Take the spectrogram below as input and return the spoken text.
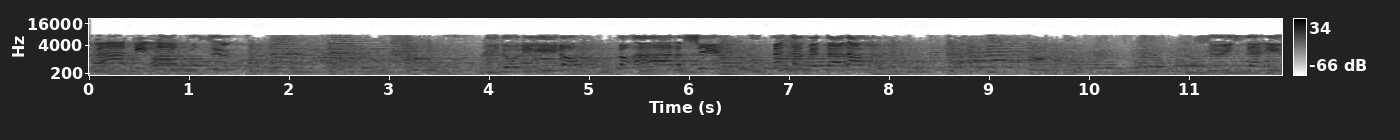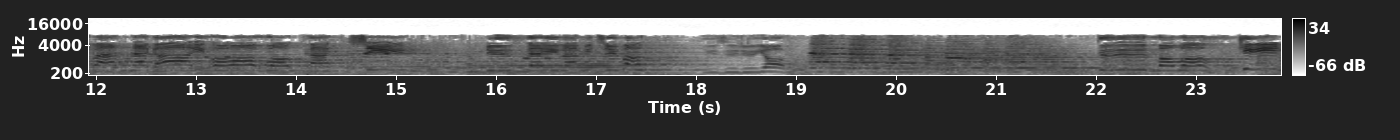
巻き起こす。緑色の嵐めためたら水星は長い尾を隠し流星は道を譲るよ。雲を切り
